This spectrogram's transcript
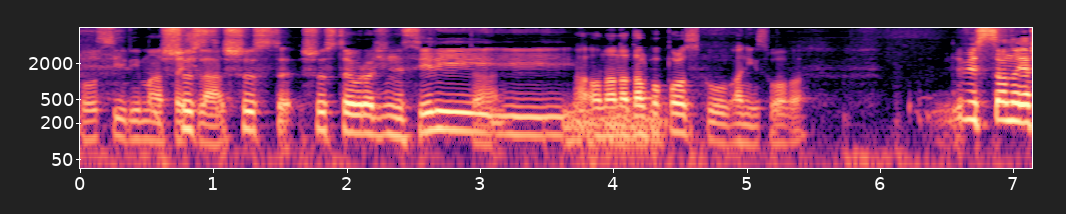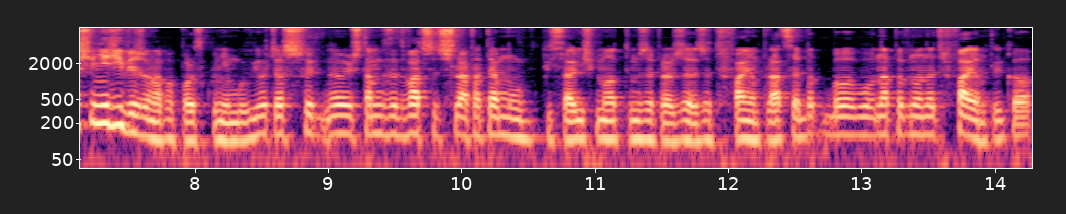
bo Siri ma 6 Szóst, lat. Szóste, szóste urodziny Siri tak. i... A ona nadal po polsku ani słowa. Wiesz co, no ja się nie dziwię, że ona po polsku nie mówi, chociaż no już tam ze 2 czy 3 lata temu pisaliśmy o tym, że, że, że trwają prace, bo, bo, bo, na pewno one trwają, tylko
